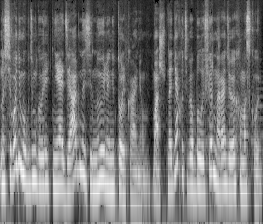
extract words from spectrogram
Но сегодня мы будем говорить не о диагнозе, ну или не только о нем. Маш, на днях у тебя был эфир на радио «Эхо Москвы».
